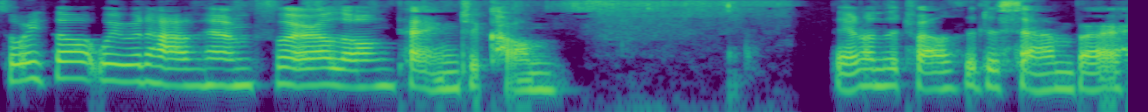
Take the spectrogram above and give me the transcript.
So I thought we would have him for a long time to come. Then on the 12th of December,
